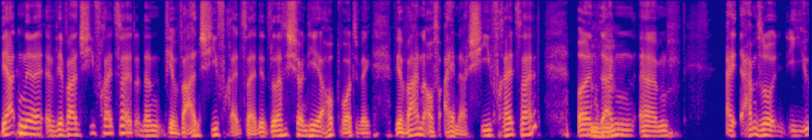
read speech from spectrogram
Wir hatten eine, wir waren Skifreizeit und dann, wir waren Skifreizeit. Jetzt lasse ich schon die Hauptworte weg. Wir waren auf einer Skifreizeit und mhm. dann ähm, äh, haben so, äh,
